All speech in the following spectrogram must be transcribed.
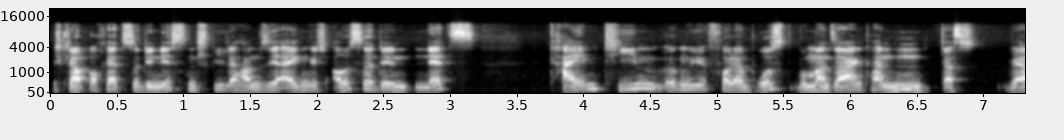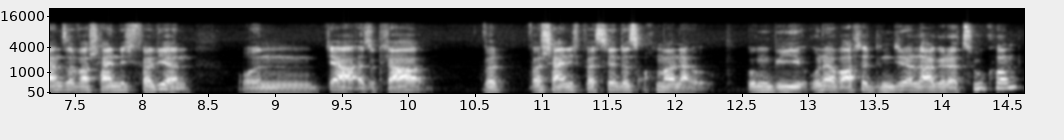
ich glaube auch jetzt so die nächsten Spiele haben sie eigentlich außer den Nets kein Team irgendwie vor der Brust, wo man sagen kann, hm, das werden sie wahrscheinlich verlieren. Und ja, also klar wird wahrscheinlich passieren, dass auch mal eine irgendwie unerwartete Niederlage dazukommt.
